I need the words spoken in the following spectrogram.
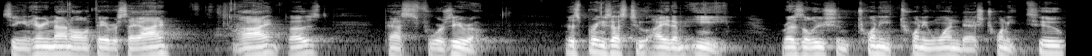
Seeing and hearing none, all in favor say aye. Aye, opposed? Passes 4-0. This brings us to item E, Resolution 2021-22,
